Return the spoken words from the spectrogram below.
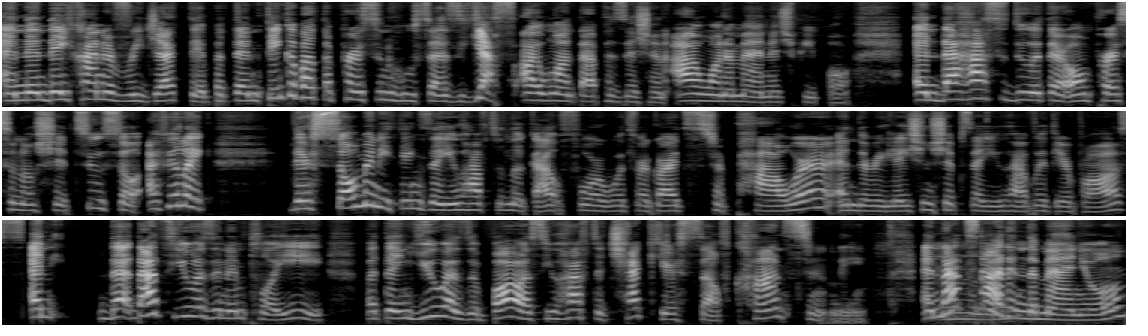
And then they kind of reject it. But then think about the person who says, Yes, I want that position. I want to manage people. And that has to do with their own personal shit too. So I feel like there's so many things that you have to look out for with regards to power and the relationships that you have with your boss. And that that's you as an employee but then you as a boss you have to check yourself constantly and that's mm-hmm. not in the manual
